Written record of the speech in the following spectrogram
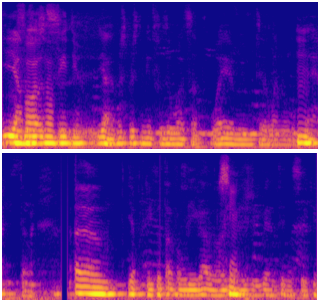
Yeah, voz ou vídeo. Yeah, mas depois tinha de fazer o WhatsApp web e meter lá no. Hum. É, tá bem. Ahm, yeah, porque aquilo estava ligado ao Sim. ecrã gigante e não sei o quê.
